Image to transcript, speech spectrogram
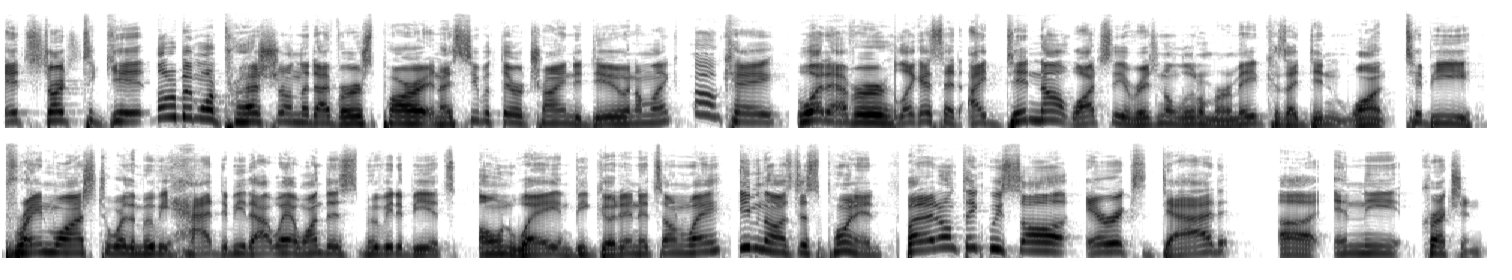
it starts to get a little bit more pressure on the diverse part and I see what they were trying to do and I'm like, okay, whatever. Like I said, I did not watch the original Little Mermaid because I didn't want to be brainwashed to where the movie had to be that way. I wanted this movie to be its own way and be good in its own way, even though I was disappointed. But I don't think we saw Eric's dad uh, in the correction,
